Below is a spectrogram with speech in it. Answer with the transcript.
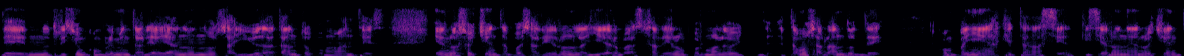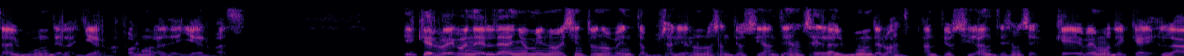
de, nutrición complementaria ya no nos ayuda tanto como antes. Y en los 80 pues salieron las hierbas, salieron formas, estamos hablando de compañías que están haciendo, que hicieron en el 80 el boom de la hierba, fórmula de hierbas. Y que luego en el año 1990 pues salieron los antioxidantes, entonces era el boom de los antioxidantes. Entonces, ¿qué vemos de que la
